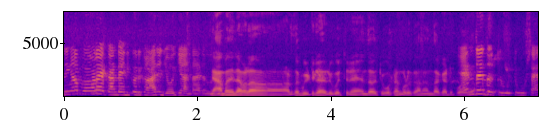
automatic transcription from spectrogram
നിങ്ങളുടെ മോളെ കണ്ട് എനിക്കൊരു കാര്യം ചോദിക്കാനുണ്ടായിരുന്നു. ഞാൻ പറഞ്ഞില്ല അവളെ അടുത്ത വീട്ടിലെ ഒരു കൊച്ചിനെ എന്താ ട്യൂഷൻ കൊടുക്കാൻ എന്തൊക്കെ പോയത്? എന്തത് ട്യൂഷൻ?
